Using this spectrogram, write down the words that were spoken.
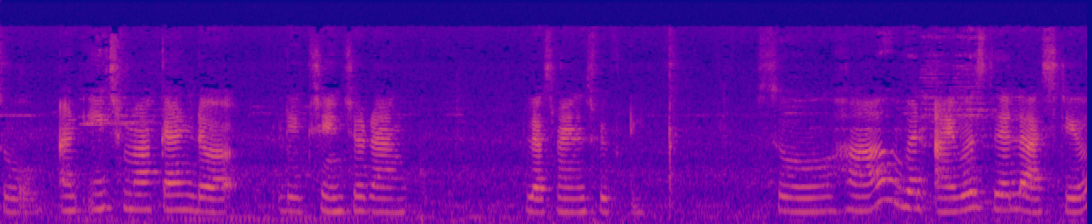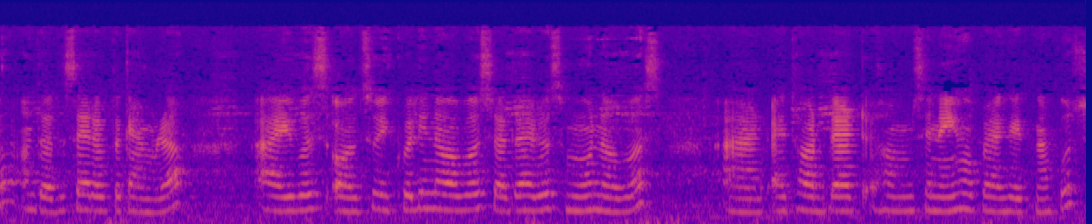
so and each mark can uh, like change your rank plus minus 50 so huh, when i was there last year on the other side of the camera i was also equally nervous rather i was more nervous and i thought that हमसे नहीं हो पाएगा इतना कुछ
